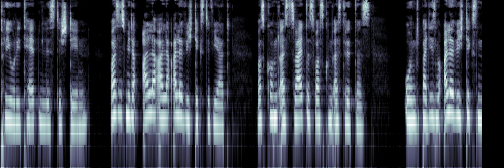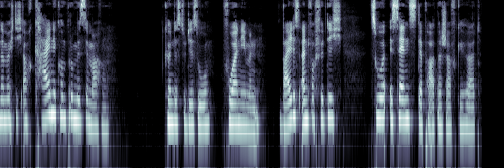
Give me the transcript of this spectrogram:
Prioritätenliste stehen. Was ist mir der aller, aller, aller wichtigste Wert? was kommt als zweites, was kommt als drittes. Und bei diesem Allerwichtigsten, da möchte ich auch keine Kompromisse machen. Könntest du dir so vornehmen, weil das einfach für dich zur Essenz der Partnerschaft gehört.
